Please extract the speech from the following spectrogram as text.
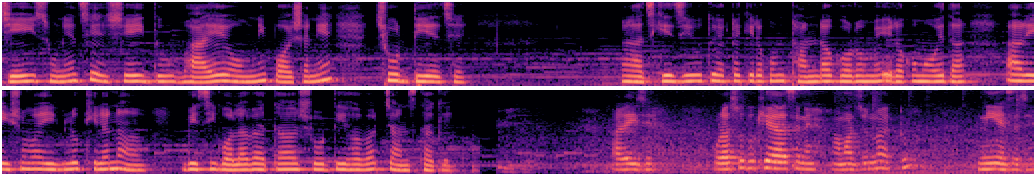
যেই শুনেছে সেই দু ভাইয়ে অমনি পয়সা নিয়ে ছুট দিয়েছে। আর আজকে যেহেতু একটা কীরকম ঠান্ডা গরমে এরকম ওয়েদার আর এই সময় এইগুলো খেলে না বেশি গলা ব্যথা, সর্দি হওয়ার চান্স থাকে। আর এই যে, ওরা শুধু খেয়ে আসেনি, আমার জন্য একটু নিয়ে এসেছে।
